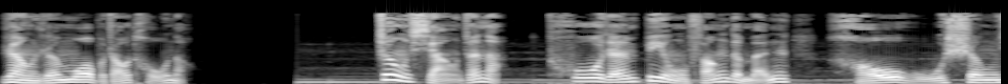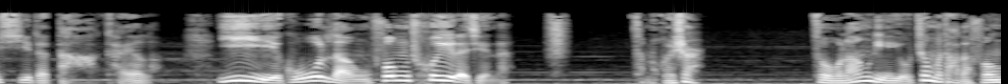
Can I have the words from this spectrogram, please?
让人摸不着头脑。正想着呢，突然病房的门毫无声息的打开了，一股冷风吹了进来。怎么回事？走廊里有这么大的风，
